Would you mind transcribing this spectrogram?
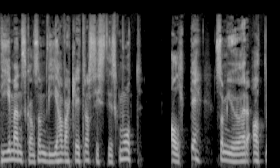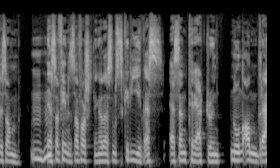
De menneskene som vi har vært litt rasistiske mot, alltid, som gjør at liksom Mhm. det som finnes av forskning, og det som skrives, er sentrert rundt noen andre.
